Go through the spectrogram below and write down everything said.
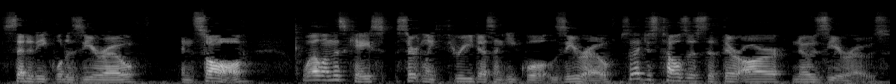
set it equal to 0, and solve. Well, in this case, certainly 3 doesn't equal 0, so that just tells us that there are no zeros.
